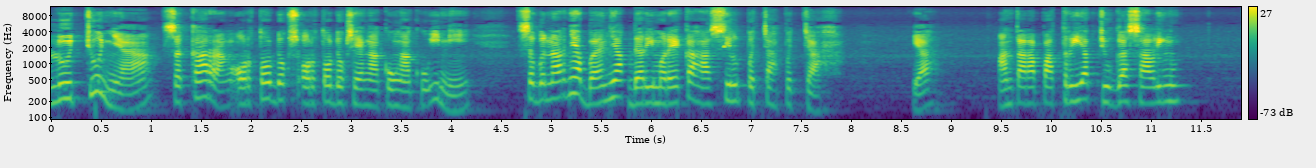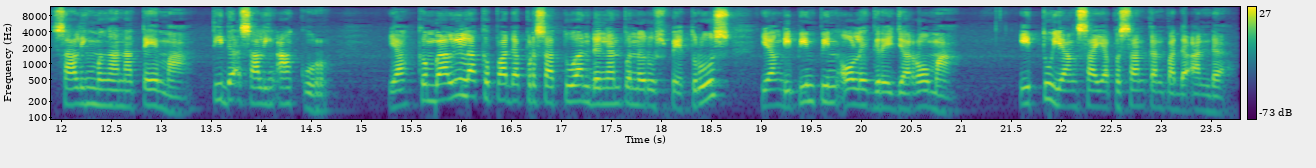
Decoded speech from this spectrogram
lucunya sekarang ortodoks-ortodoks yang ngaku-ngaku ini sebenarnya banyak dari mereka hasil pecah-pecah. Ya. Antara patriark juga saling saling menganatema, tidak saling akur. Ya, kembalilah kepada persatuan dengan penerus Petrus yang dipimpin oleh gereja Roma. Itu yang saya pesankan pada Anda.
